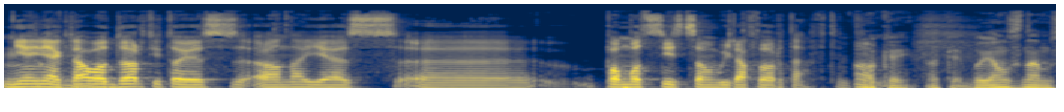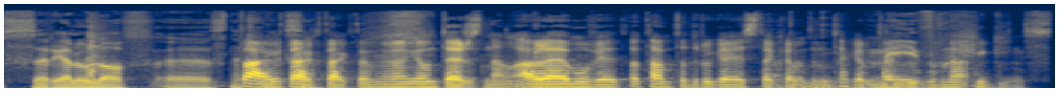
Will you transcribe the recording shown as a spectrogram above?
Nie, nie, Clara Dorty to jest, ona jest e, pomocnicą Willa Forta w tym filmie. Okej, okej, bo ją znam z serialu Love e, z Tak, Netflixa. tak, tak, to ją, ją też znam, ale mówię, to tamta druga jest A taka, druga. taka, Maeve główna... Higgins.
